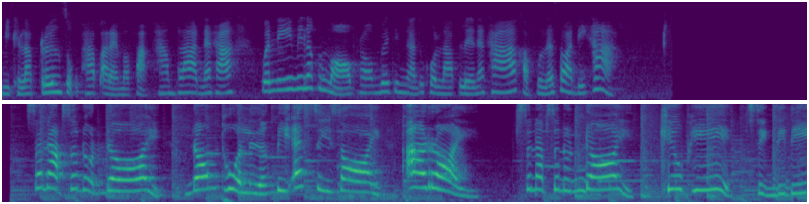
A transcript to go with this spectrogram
มีเคล็ดลับเรื่องสุขภาพอะไรมาฝากห้ามพลาดนะคะ วันนี้มิและคุณหมอพร้อมด้วยทีมงานทุกคนลาไปเลยนะคะ ขอบคุณและสวัสดีค่ะ สนับสนุนโดย นมถั่วเหลือง BSC ซอย อร่อย สนับสนุนโดย QP สิ่งดี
